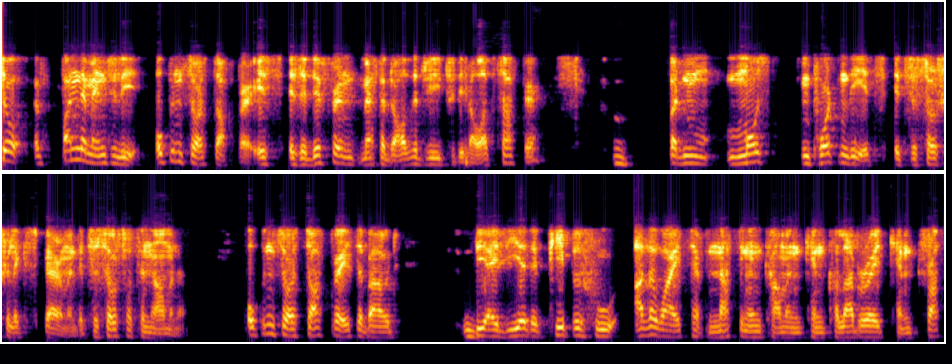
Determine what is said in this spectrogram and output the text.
So uh, fundamentally, open source software is is a different methodology to develop software, but m- most importantly, it's it's a social experiment. It's a social phenomenon. Open source software is about the idea that people who otherwise have nothing in common can collaborate, can trust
